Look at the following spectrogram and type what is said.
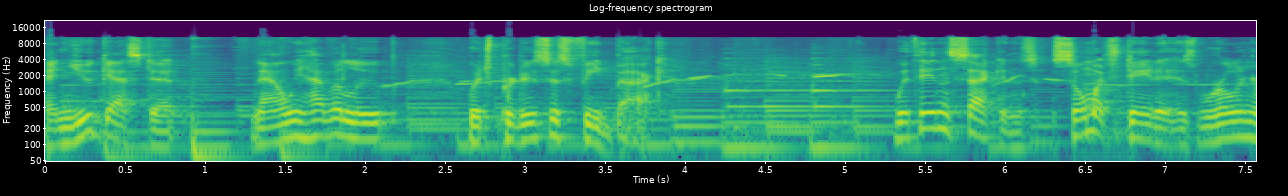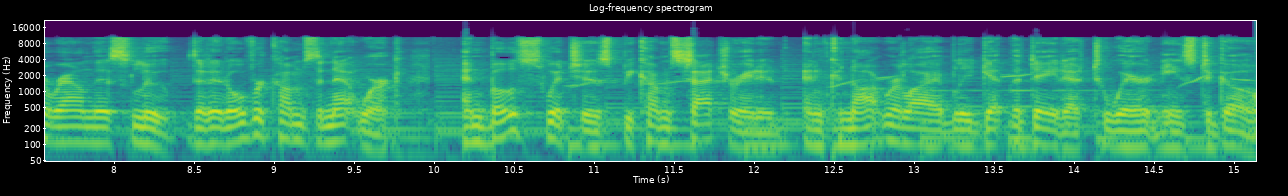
and you guessed it, now we have a loop which produces feedback. Within seconds, so much data is whirling around this loop that it overcomes the network, and both switches become saturated and cannot reliably get the data to where it needs to go.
